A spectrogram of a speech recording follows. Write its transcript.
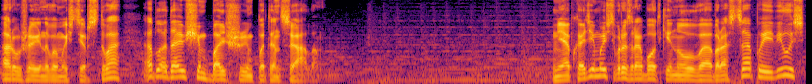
оружейного мастерства, обладающим большим потенциалом. Необходимость в разработке нового образца появилась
